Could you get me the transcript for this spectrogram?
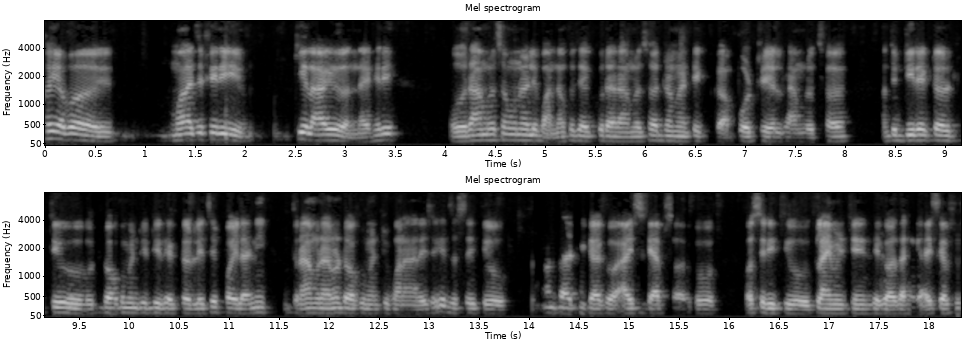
खै अब मलाई चाहिँ फेरि के लाग्यो भन्दाखेरि हो राम्रो छ उनीहरूले भन्न खोजेको कुरा राम्रो छ ड्रामेटिक पोर्ट्रियल राम्रो छ। त्यो डिरेक्टर त्यो डकुमेन्ट्री डिरेक्टरले चाहिँ पहिला नि राम्रो राम्रो डकुमेन्ट्री बनाएर रहेछ कि जस्तै त्यो अन्टार्टिकाको आइस क्याप्सहरूको कसरी त्यो क्लाइमेट चेन्जले गर्दाखेरि आइस क्याप्स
